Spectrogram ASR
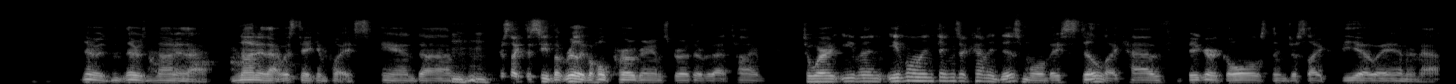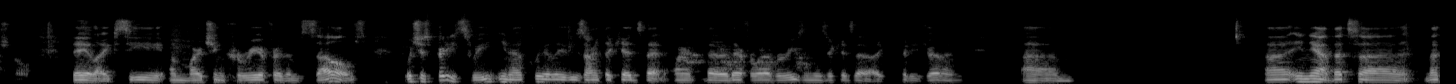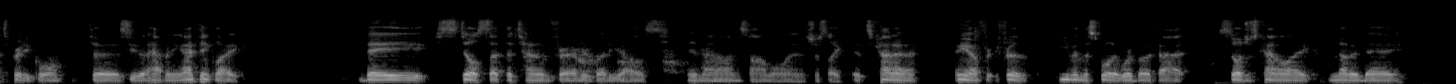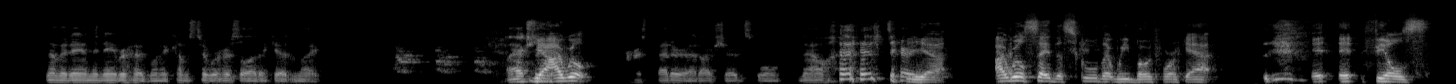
there was there was none of that none of that was taking place. And um, mm-hmm. just like to see the really the whole program's growth over that time to where even even when things are kind of dismal they still like have bigger goals than just like boa international. They like see a marching career for themselves which is pretty sweet you know clearly these aren't the kids that aren't that are there for whatever reason. These are kids that are like pretty driven. Um uh and yeah that's uh that's pretty cool to see that happening. I think like they still set the tone for everybody else in that ensemble. And it's just like it's kind of you know for, for even the school that we're both at still just kind of like another day another day in the neighborhood when it comes to rehearsal etiquette and like i actually yeah i will rehearse better at our shared school now. Yeah i will say the school that we both work at it it feels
